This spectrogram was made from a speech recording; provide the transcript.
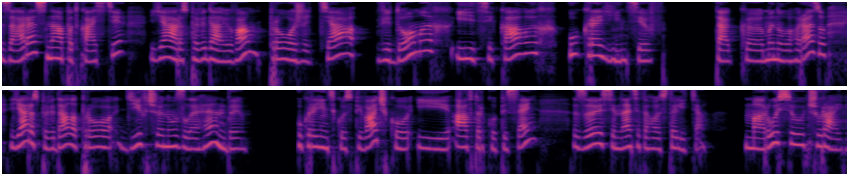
зараз на подкасті я розповідаю вам про життя відомих і цікавих українців. Так, е, минулого разу я розповідала про дівчину з легенди, українську співачку і авторку пісень з 17 століття Марусю Чурай.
